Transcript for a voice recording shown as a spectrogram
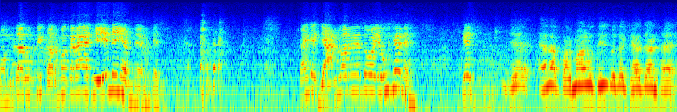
મમતા રૂપી કર્મ કરાયા છે એ નહીં એમને એમ કે કારણ કે જાનવર ને તો એવું છે ને કે જે એના પરમાણુ થી જ બધા ખેંચાણ થાય.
